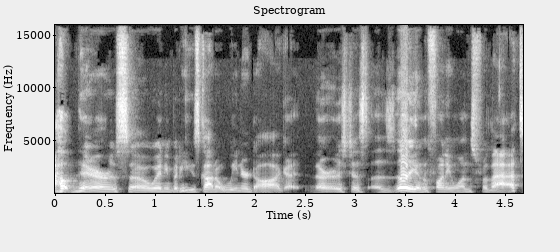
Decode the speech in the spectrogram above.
out there. So anybody who's got a wiener dog, there's just a zillion funny ones for that.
